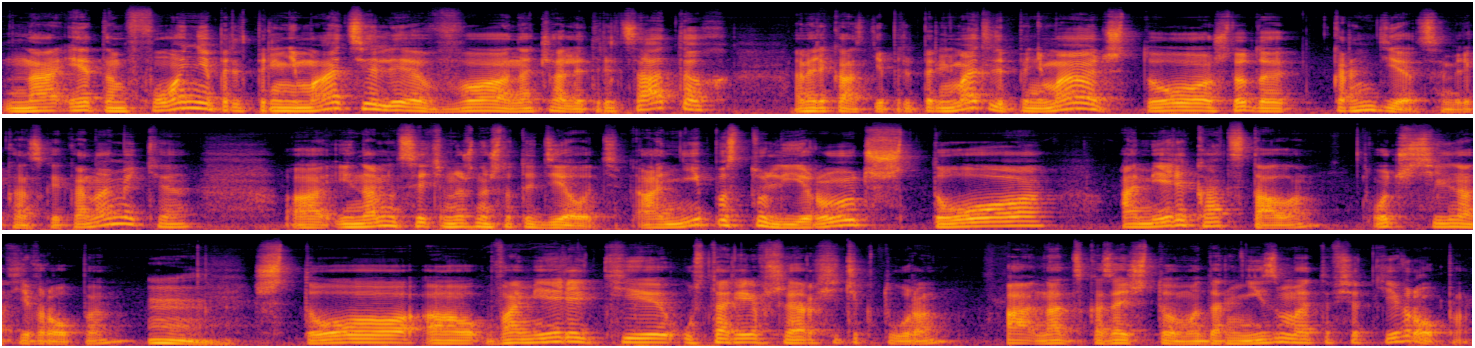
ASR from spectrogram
на этом фоне предприниматели в начале 30-х американские предприниматели понимают, что что-то крандец американской экономики, а, и нам с этим нужно что-то делать. Они постулируют, что Америка отстала очень сильно от Европы, mm. что а, в Америке устаревшая архитектура, а надо сказать, что модернизм это все-таки Европа.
